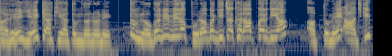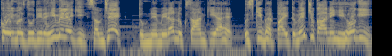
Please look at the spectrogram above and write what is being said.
अरे, ये क्या किया तुम दोनों ने? तुम लोगों ने मेरा पूरा बगीचा खराब कर दिया। अब तुम्हें आज की कोई मजदूरी नहीं मिलेगी, समझे? तुमने मेरा नुकसान किया है, उसकी भरपाई तुम्हें चुकानी ही होगी।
